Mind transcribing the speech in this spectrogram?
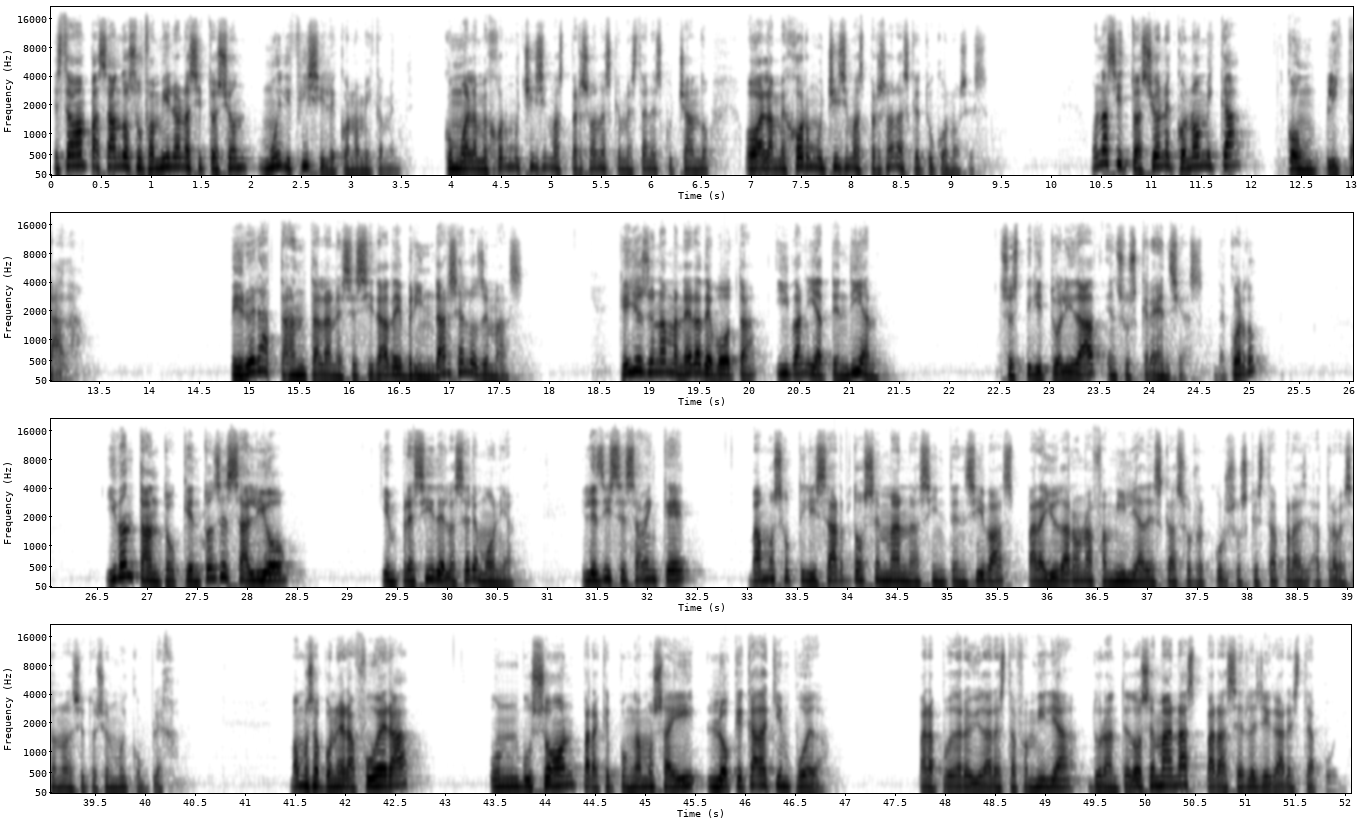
estaban pasando su familia una situación muy difícil económicamente como a lo mejor muchísimas personas que me están escuchando o a lo mejor muchísimas personas que tú conoces. Una situación económica complicada. Pero era tanta la necesidad de brindarse a los demás que ellos de una manera devota iban y atendían su espiritualidad en sus creencias, ¿de acuerdo? Iban tanto que entonces salió quien preside la ceremonia y les dice, ¿saben qué? vamos a utilizar dos semanas intensivas para ayudar a una familia de escasos recursos que está atravesando una situación muy compleja. Vamos a poner afuera un buzón para que pongamos ahí lo que cada quien pueda para poder ayudar a esta familia durante dos semanas para hacerles llegar este apoyo.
